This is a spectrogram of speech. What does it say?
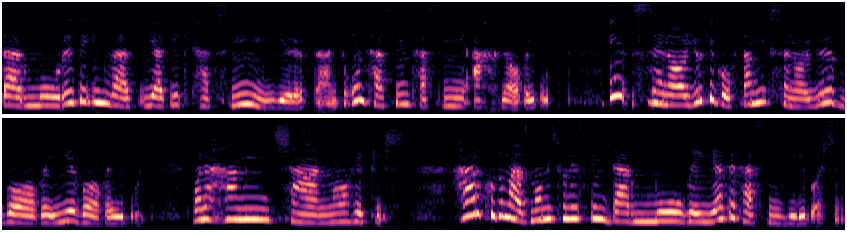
در مورد این وضعیت یک تصمیمی می گرفتن که اون تصمیم تصمیمی اخلاقی بود. این سناریو که گفتم یک سناریو واقعی واقعی بود. مال همین چند ماه پیش. هر کدوم از ما می‌تونستیم در موقعیت تصمیم گیری باشیم.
